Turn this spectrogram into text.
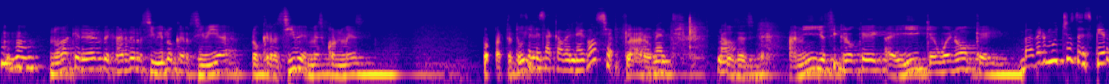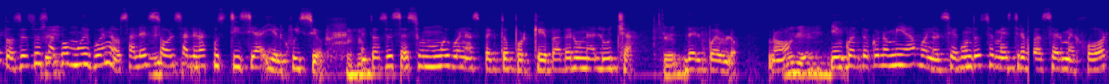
No va a querer dejar de recibir lo que recibía, lo que recibe mes con mes por parte tuya. Se les acaba el negocio, Claro. Entonces, a mí yo sí creo que ahí, qué bueno que Va a haber muchos despiertos, eso es Sí. algo muy bueno. Sale el Sí. sol, sale la justicia y el juicio. Entonces es un muy buen aspecto porque va a haber una lucha Sí. del pueblo. ¿No? Muy bien. Y en cuanto a economía, bueno, el segundo semestre va a ser mejor.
